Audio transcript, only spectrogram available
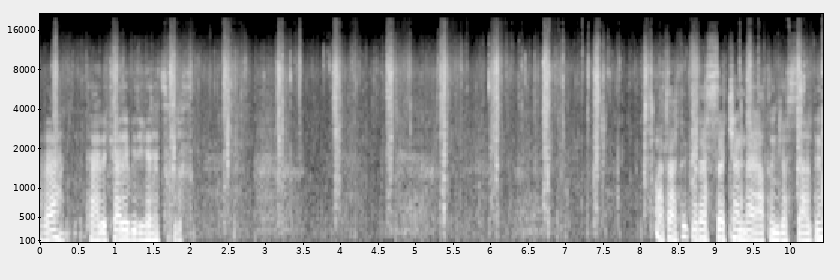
Ve tehlikeli bir yere çıkırız. Artık kadar size kendi hayatını gösterdim.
